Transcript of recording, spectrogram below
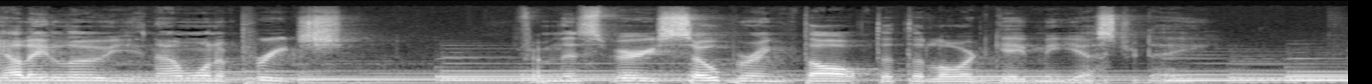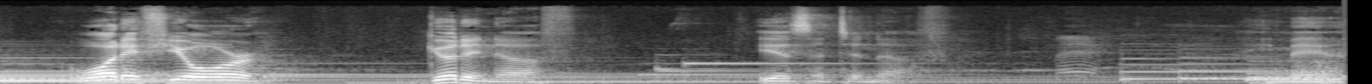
Hallelujah. And I want to preach from this very sobering thought that the Lord gave me yesterday. What if your good enough isn't enough? Amen.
